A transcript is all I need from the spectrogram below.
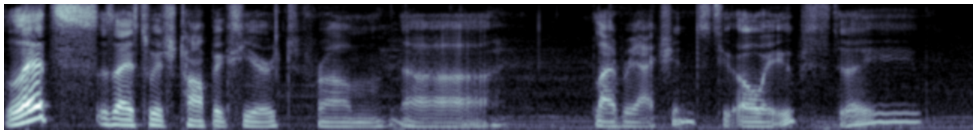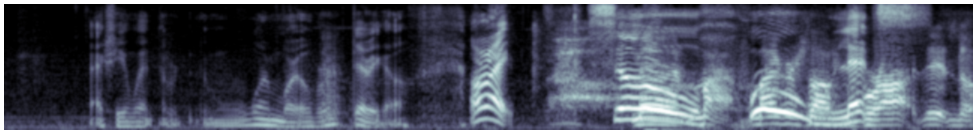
let's as I switch topics here from uh, live reactions to oh wait, oops, did I actually went one more over? There we go. All right, so Man, Mi- whew, Microsoft let's brought it the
